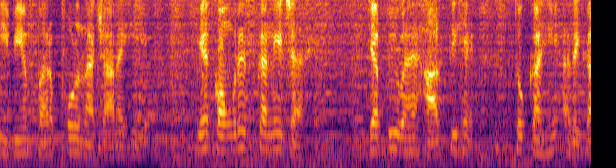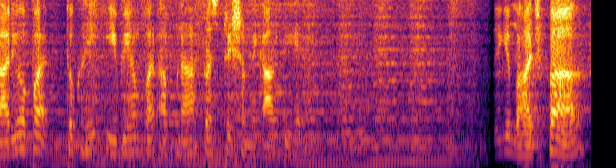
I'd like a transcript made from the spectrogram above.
ईवीएम पर फोड़ना चाह रही है। यह कांग्रेस का नेचर है। जब भी वह हारती है तो कहीं अधिकारियों पर तो कहीं ईवीएम पर अपना फ्रस्ट्रेशन निकालती है। देखिए, भाजपा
